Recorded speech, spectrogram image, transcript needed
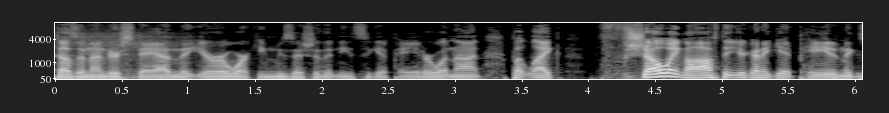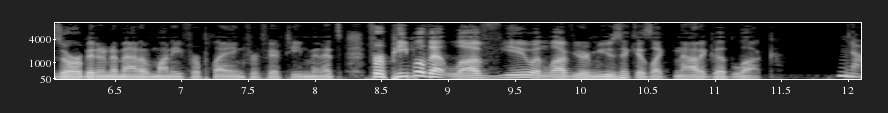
doesn't understand that you're a working musician that needs to get paid or whatnot. But like showing off that you're going to get paid an exorbitant amount of money for playing for 15 minutes for people that love you and love your music is like not a good look. No.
